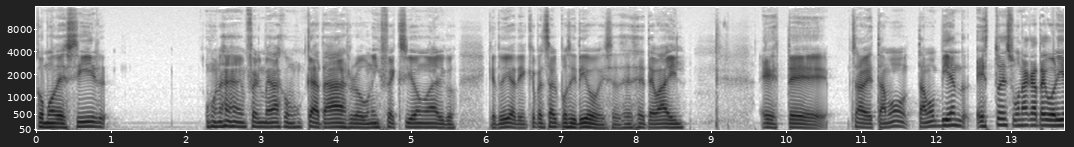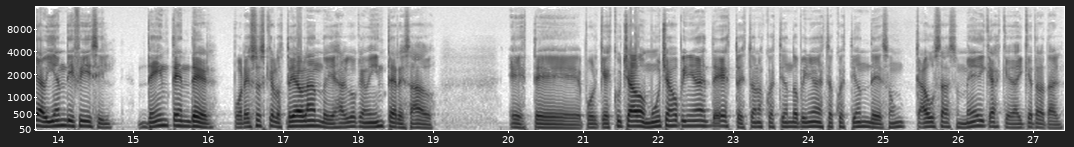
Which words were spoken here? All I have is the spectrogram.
como decir una enfermedad como un catarro, una infección o algo, que tú digas, tienes que pensar positivo y se, se te va a ir. Este, ¿sabes? Estamos, estamos viendo, esto es una categoría bien difícil de entender, por eso es que lo estoy hablando y es algo que me ha interesado. Este, porque he escuchado muchas opiniones de esto, esto no es cuestión de opinión, esto es cuestión de, son causas médicas que hay que tratar.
